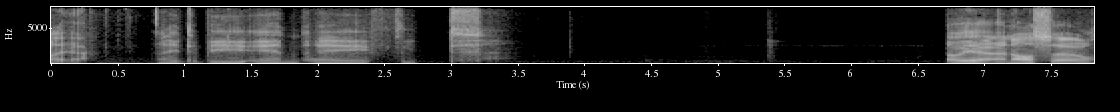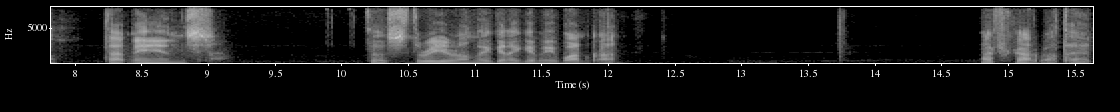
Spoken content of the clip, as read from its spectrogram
Oh yeah. I need to be in a fleet. Oh yeah, and also that means those three are only gonna give me one run. I forgot about that.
